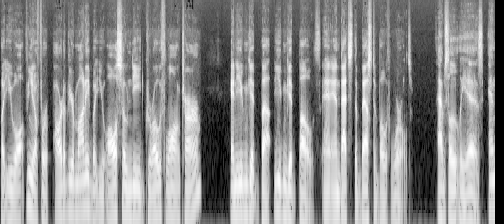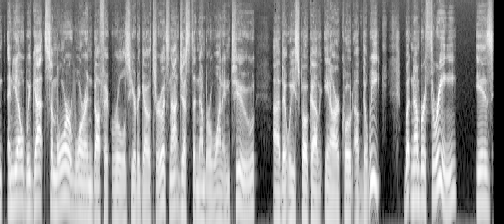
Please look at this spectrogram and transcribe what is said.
but you all, you know, for a part of your money, but you also need growth long term. And you can get bo- you can get both, and, and that's the best of both worlds. Absolutely is. And and you know, we've got some more Warren Buffett rules here to go through. It's not just the number 1 and 2 uh, that we spoke of in our quote of the week. But number three is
